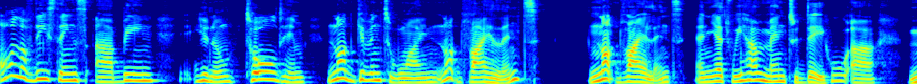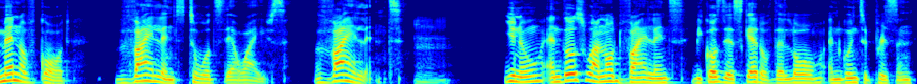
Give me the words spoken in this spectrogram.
All of these things are being, you know, told him, not given to wine, not violent, not violent. And yet we have men today who are men of God, violent towards their wives. Violent. You know, and those who are not violent because they're scared of the law and going to prison,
